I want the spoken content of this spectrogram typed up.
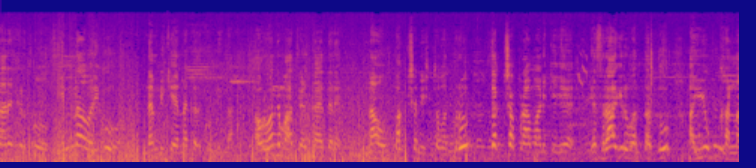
ಕಾರ್ಯಕರ್ತರು, ಇನ್ನವರೆಗೂ ನಂಬಿಕೆಯನ್ನು ಕಳ್ಕೊಂಡಿಲ್ಲ. ಅವರು ಒಂದು ಮಾತು ಹೇಳ್ತಾ ಇದ್ದಾರೆ, ನಾವು ಪಕ್ಷ ನಿಷ್ಠವಂತರು, ದಕ್ಷ ಪ್ರಾಮಾಣಿಕೆಗೆ ಹೆಸರಾಗಿರುವಂಥದ್ದು ಅಯ್ಯೂಬ್ ಖಾನ್ನ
